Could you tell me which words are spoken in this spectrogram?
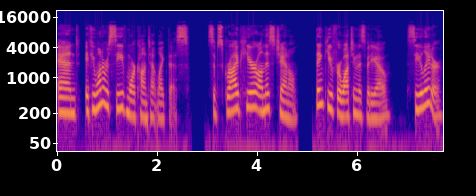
And if you want to receive more content like this, subscribe here on this channel. Thank you for watching this video. See you later.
